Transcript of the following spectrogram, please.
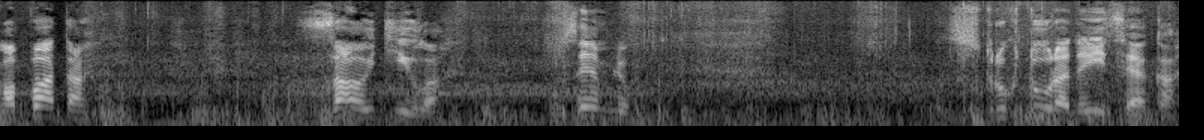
Лопата залетіла в землю. Структура, дивіться яка.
